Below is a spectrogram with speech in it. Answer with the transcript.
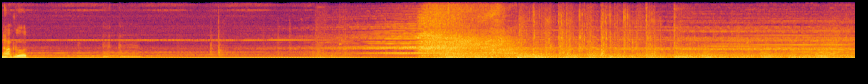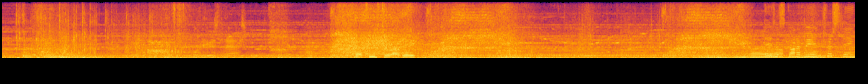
Not good. What is that? That's Mr. Ugly. This is gonna be interesting.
